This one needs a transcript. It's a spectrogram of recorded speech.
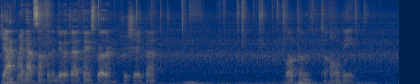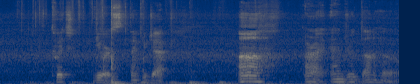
Jack might have something to do with that. Thanks, brother. Appreciate that. Welcome to all the Twitch viewers. Thank you, Jack. Uh, all right, Andrew Donahoe.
